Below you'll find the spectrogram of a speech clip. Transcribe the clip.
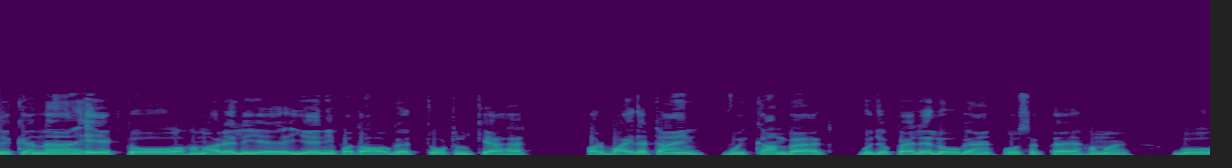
لیکن ایک تو ہمارے لیے یہ نہیں پتا ہوگا ٹوٹل کیا ہے، اور by the time we come back وہ جو پہلے لوگ ہیں، ہو سکتا ہے ہمیں وہ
